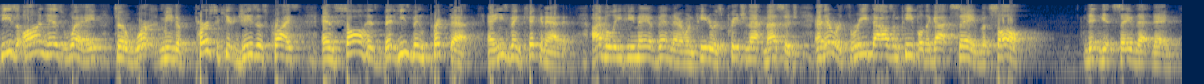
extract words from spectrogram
He's on his way to work, I mean, to persecute Jesus Christ. And Saul has been, he's been pricked at. And he's been kicking at it. I believe he may have been there when Peter was preaching that message. And there were 3,000 people that got saved, but Saul didn't get saved that day.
